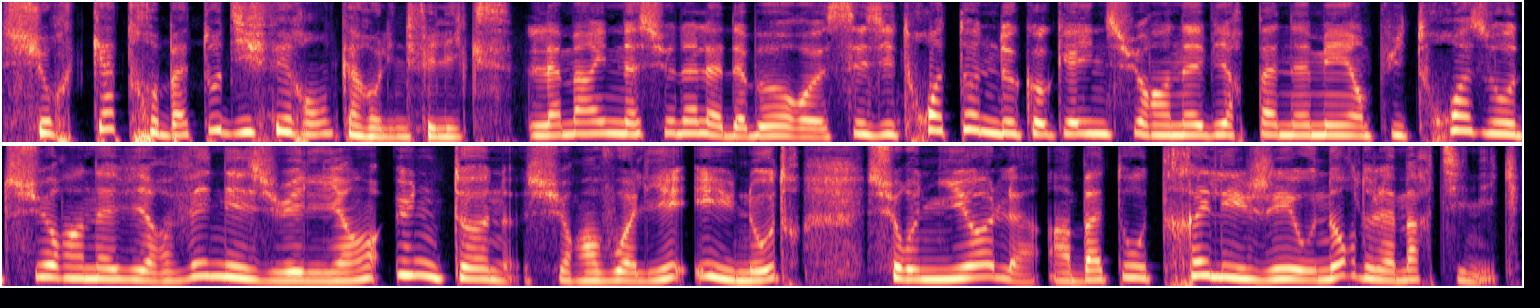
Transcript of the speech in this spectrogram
sur quatre bateaux différents, Caroline Félix. La Marine nationale a d'abord saisi 3 tonnes de cocaïne sur un navire panaméen, puis trois autres sur un navire vénézuélien, une tonne sur un voilier et une autre sur une yole, un bateau très léger au nord de la Martinique.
